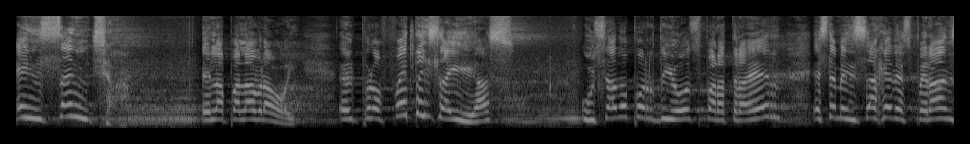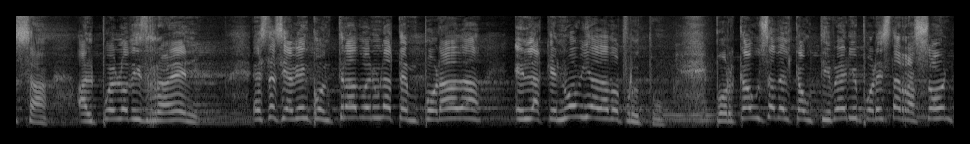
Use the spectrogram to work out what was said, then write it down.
Ensancha es la palabra hoy. El profeta Isaías usado por Dios para traer este mensaje de esperanza al pueblo de Israel. Este se había encontrado en una temporada en la que no había dado fruto. Por causa del cautiverio y por esta razón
